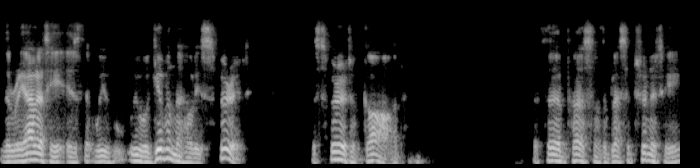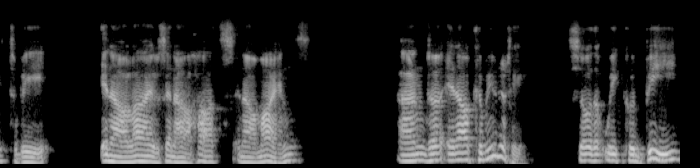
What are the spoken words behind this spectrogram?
the reality is that we we were given the Holy Spirit, the Spirit of God, the third person of the Blessed Trinity, to be in our lives, in our hearts, in our minds, and uh, in our community, so that we could be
